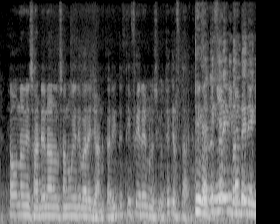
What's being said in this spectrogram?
ਤਾਂ ਉਹਨਾਂ ਨੇ ਸਾਡੇ ਨਾਲ ਸਾਨੂੰ ਇਹਦੇ ਬਾਰੇ ਜਾਣਕਾਰੀ ਦਿੱਤੀ ਫਿਰ ਇਹਨੂੰ ਅਸੀਂ ਉੱਥੇ ਗ੍ਰਿਫਤਾਰ ਕਰ ਠੀਕ ਹੈ ਇਹ ਬੰਦੇ ਨੇ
